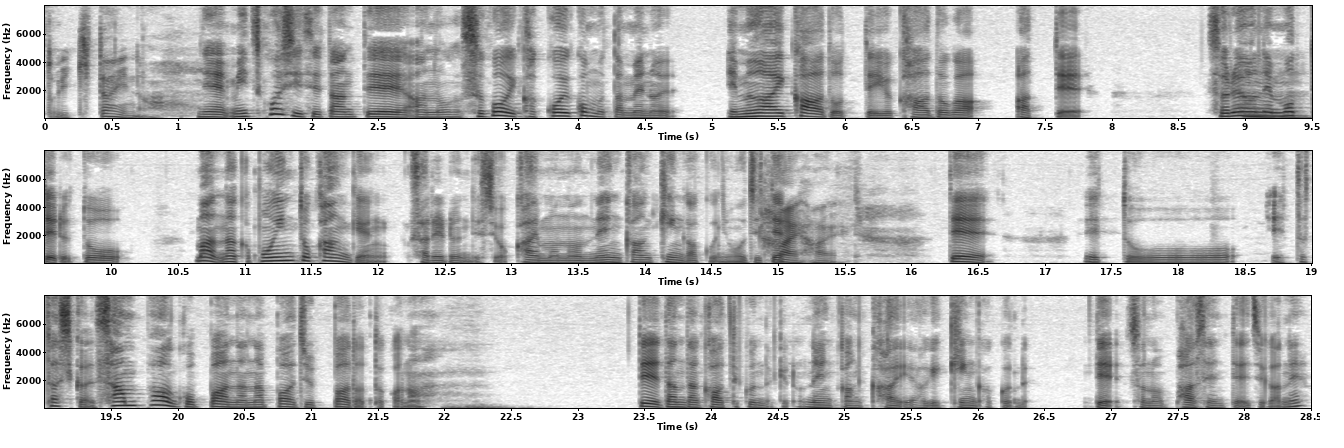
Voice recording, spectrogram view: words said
と行きたいな。ね、三越伊勢丹って、あの、すごい囲い込むための MI カードっていうカードがあって、それをね、うんうん持ってると、まあなんかポイント還元されるんですよ。買い物の年間金額に応じて。はいはい。で、えっと、えっと、確かに3%、5%、7%、10%だったかな。で、だんだん変わってくんだけど、年間買い上げ金額で。で、そのパーセンテージがね。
